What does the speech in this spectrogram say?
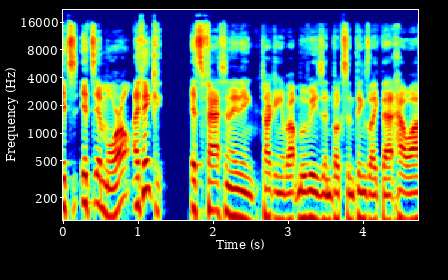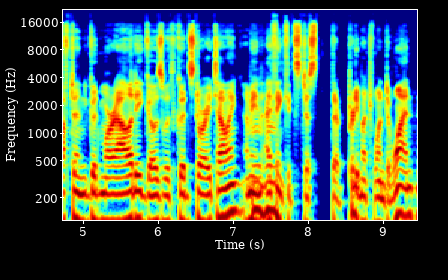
it's it's immoral. I think it's fascinating talking about movies and books and things like that. How often good morality goes with good storytelling. I mean, I Mhm. think it's just they're pretty much one to one.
